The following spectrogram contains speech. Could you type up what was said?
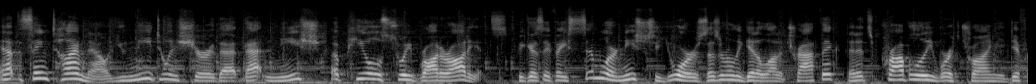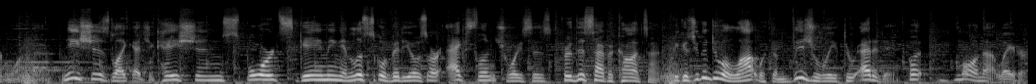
And at the same time now, you need to ensure that that niche appeals to a broader audience, because if a similar niche to yours doesn't really get a lot of traffic, then it's probably worth trying a different one then. Niches like education, sports, gaming, and listicle videos are excellent choices for this type of content because you can do a lot with them visually through editing, but more on that later.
